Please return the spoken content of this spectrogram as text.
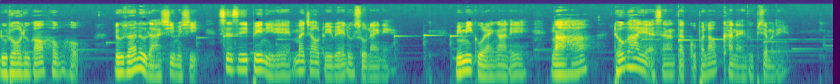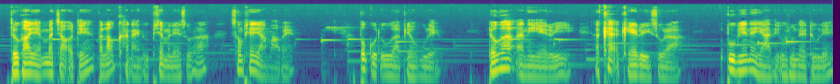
လူတော်လူကောင်းဟုတ်မဟုတ်လူစွမ်းလူသားရှိမရှိစစ်ဆေးပေးနေတဲ့မှတ်ကြောက်တွေပဲလို့ဆိုနိုင်တယ်မိမိကိုယ်တိုင်ကလည်းငါဟာဒုက္ခရဲ့အစမ်းအသက်ကိုဘယ်လောက်ခံနိုင်သူဖြစ်မလဲဒုက္ခရဲ့မှတ်ကြောက်အတင်ဘယ်လောက်ခံနိုင်သူဖြစ်မလဲဆိုတာဆုံးဖြတ်ရမှာပဲပုဂ္ဂိုလ်တူကပြောဘူးတယ် ဒုက္ခအန္တရာယ်တွေအခက်အခဲတွေဆိုတာပူပြင်းတဲ့ရာသီဥတုနဲ့တူတယ်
